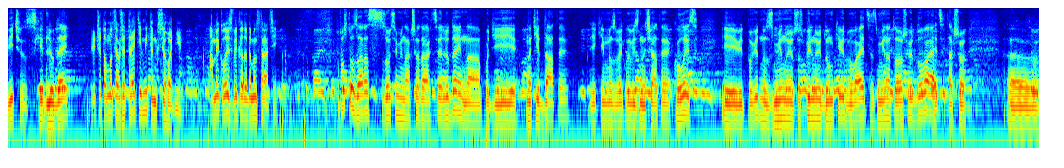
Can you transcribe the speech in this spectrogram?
віч, схід людей. Річ у тому, це вже третій мітинг сьогодні. А ми колись звикли до демонстрації. Просто зараз зовсім інакша реакція людей на події, на ті дати, які ми звикли відзначати колись. І відповідно з зміною суспільної думки відбувається зміна того, що відбувається. Так що е,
